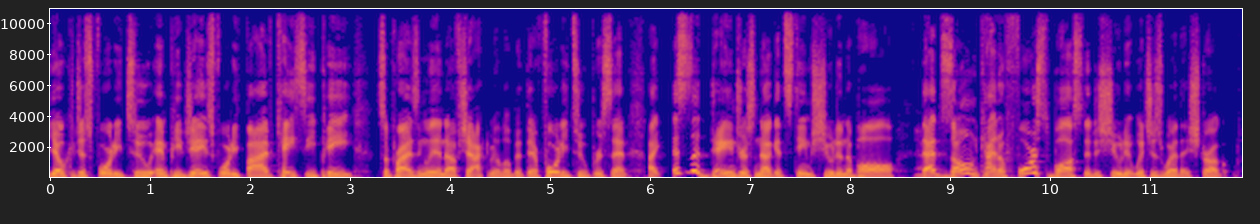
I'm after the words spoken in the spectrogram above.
Jokic is 42, MPJ's 45, KCP, surprisingly enough, shocked me a little bit there, 42%. Like, this is a dangerous Nuggets team shooting the ball. That zone kind of forced Boston to shoot it, which is where they struggled.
